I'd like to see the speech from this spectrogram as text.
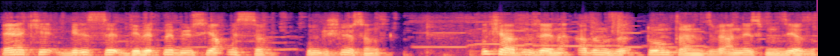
Eğer ki birisi delirtme büyüsü yapmışsa, bunu düşünüyorsanız bu kağıdın üzerine adınızı, doğum tarihinizi ve anne isminizi yazın.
